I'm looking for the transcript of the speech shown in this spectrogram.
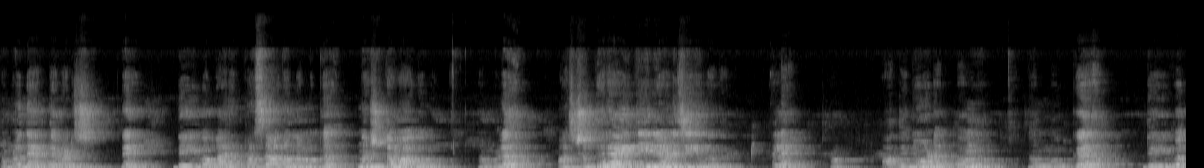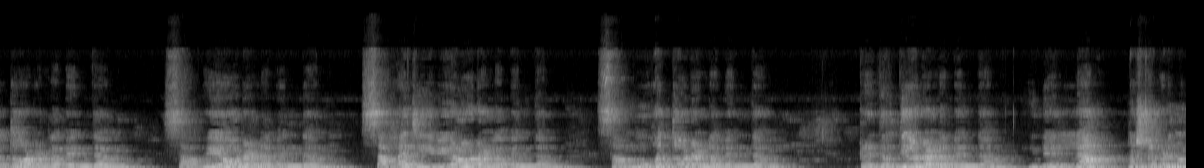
നമ്മൾ നേരത്തെ പഠിച്ചു ഏ ദൈവ വരപ്രസാദം നമുക്ക് നഷ്ടമാകുന്നു നമ്മൾ അശുദ്ധരായി തീരുകയാണ് ചെയ്യുന്നത് അല്ലേ ആ അതിനോടൊപ്പം നമുക്ക് ദൈവത്തോടുള്ള ബന്ധം സഭയോടുള്ള ബന്ധം സഹജീവികളോടുള്ള ബന്ധം സമൂഹത്തോടുള്ള ബന്ധം പ്രകൃതിയോടുള്ള ബന്ധം ഇതെല്ലാം നഷ്ടപ്പെടുന്നു.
